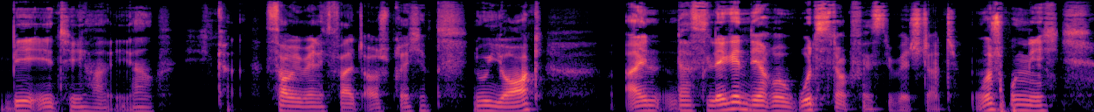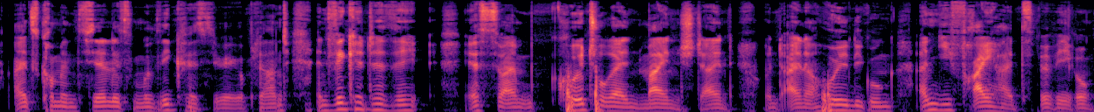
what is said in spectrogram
B-E-T-H-E-L, sorry, wenn ich es falsch ausspreche, New York, ein, das legendäre Woodstock Festival statt. Ursprünglich als kommerzielles Musikfestival geplant, entwickelte sich es zu einem kulturellen Meilenstein und einer Huldigung an die Freiheitsbewegung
